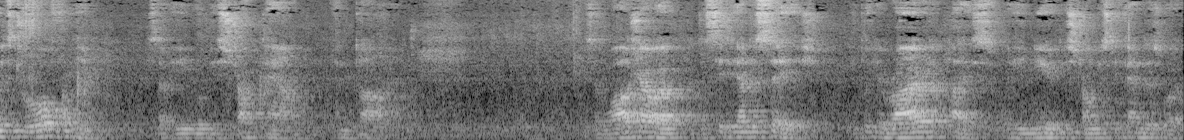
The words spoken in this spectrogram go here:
withdraw from him, so he will be struck down and die. So while Joab had the city under siege, he put Uriah at a place where he knew the strongest defenders were.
